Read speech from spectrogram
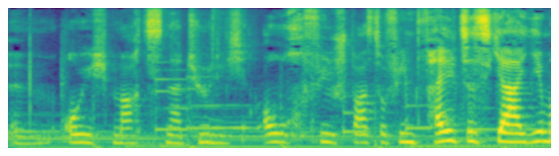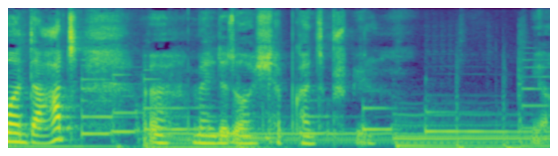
ähm, euch macht es natürlich auch viel Spaß. Auf jeden Fall, falls es ja jemand da hat, äh, meldet euch. Ich habe keinen zum Spielen. Ja,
